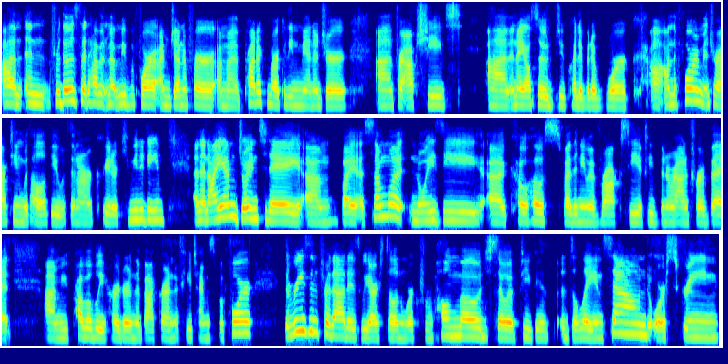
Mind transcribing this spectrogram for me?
Um, and for those that haven't met me before, I'm Jennifer. I'm a product marketing manager uh, for AppSheet. Um, and I also do quite a bit of work uh, on the forum, interacting with all of you within our creator community. And then I am joined today um, by a somewhat noisy uh, co-host by the name of Roxy. If you've been around for a bit, um, you've probably heard her in the background a few times before. The reason for that is we are still in work from home mode. So if you get a delay in sound or screen,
